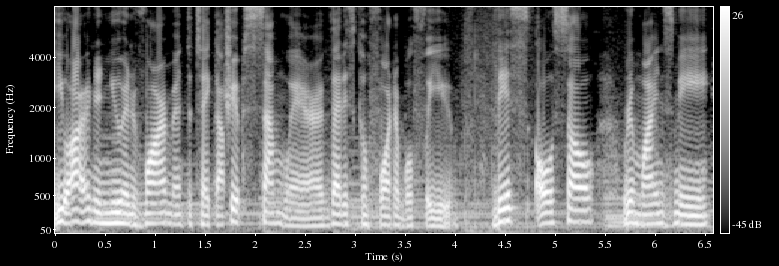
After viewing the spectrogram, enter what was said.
you are in a new environment to take a trip somewhere that is comfortable for you. This also reminds me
